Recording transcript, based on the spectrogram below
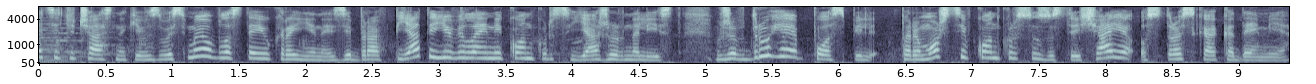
111 учасників з восьми областей України зібрав п'ятий ювілейний конкурс Я журналіст. Вже вдруге поспіль переможців конкурсу зустрічає Острозька академія.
